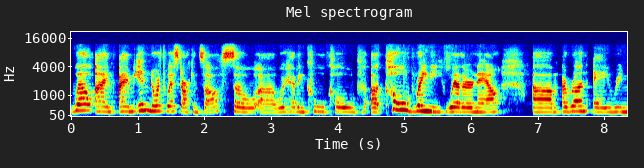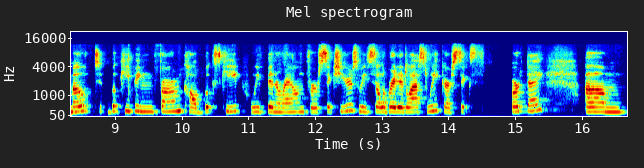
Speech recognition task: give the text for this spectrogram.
well, I'm I'm in Northwest Arkansas, so uh, we're having cool, cold, uh, cold, rainy weather now. Um, I run a remote bookkeeping firm called Bookskeep. We've been around for six years. We celebrated last week our sixth birthday. Um,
